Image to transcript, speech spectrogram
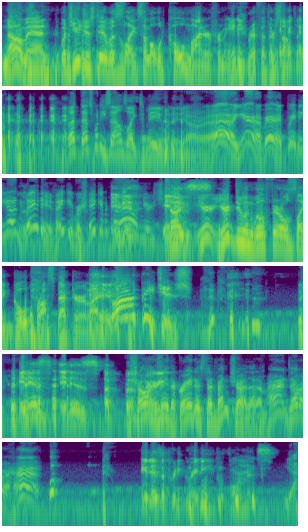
no, man. What you just did was like some old coal miner from Andy Griffith or something. that, that's what he sounds like to me when you know, oh, you're a very pretty young lady. Thank you for taking me It is- around your shit. it no, is- you're you're doing Will Ferrell's like gold prospector, like ah, peaches. It is. It is a, a showing very, me the greatest adventure that a man's ever had. It is a pretty grating performance, Yeah.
